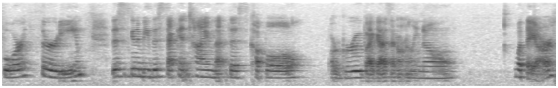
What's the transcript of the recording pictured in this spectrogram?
4.30. This is gonna be the second time that this couple or group, I guess, I don't really know what they are,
